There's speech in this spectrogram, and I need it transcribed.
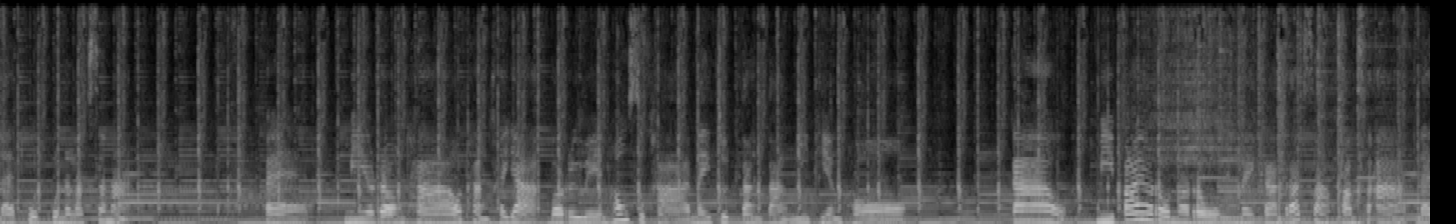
และถูกคุณลักษณะ 8. มีรองเท้าถังขยะบริเวณห้องสุขาในจุดต่างๆ มีเพียงพอ 9. มีป้ายรณรงค์ในการรักษาความสะอาดและ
